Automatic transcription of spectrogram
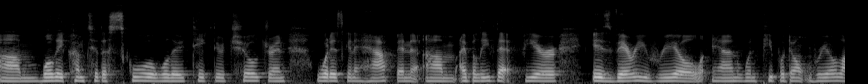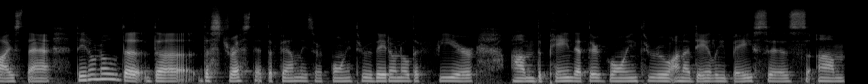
Um, will they come to the school? Will they take their children? What is going to happen? Um, I believe that fear is very real, and when people don't realize that, they don't know the the the stress that the families are going through. They don't know the fear, um, the pain that they're going through on a daily basis. Um,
